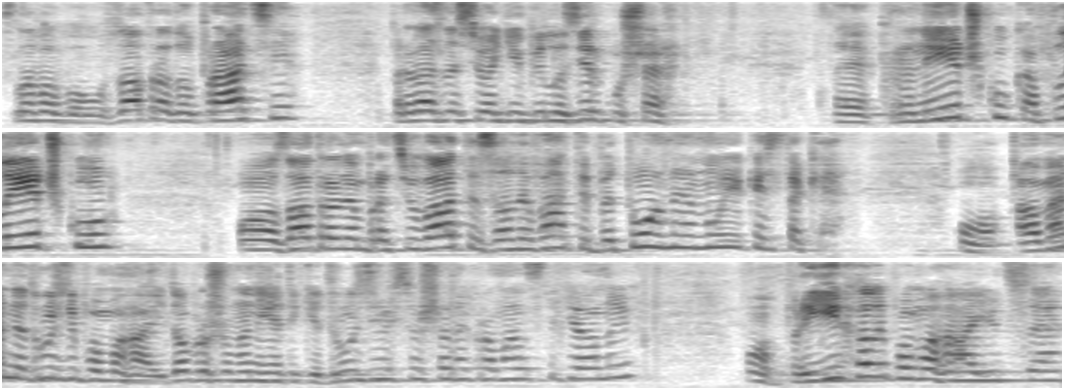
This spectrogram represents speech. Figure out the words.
Слава Богу. Завтра до праці. Привезли сьогодні в Білозірку ще е, криничку, капличку. О, завтра будемо працювати, заливати бетони, ну якесь таке. О, а в мене друзі допомагають. Добре, що в мене є такі друзі, як священик Роман з Тетяною. О, приїхали, допомагають все.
